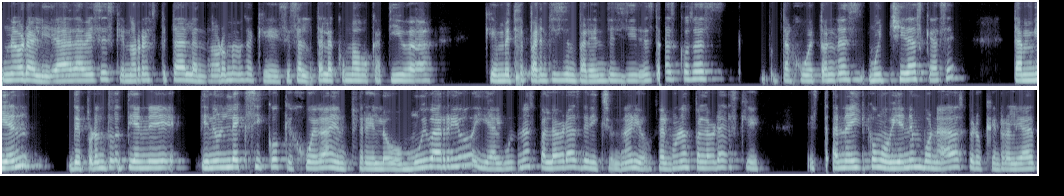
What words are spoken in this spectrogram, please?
una oralidad a veces que no respeta la norma, o sea, que se salta la coma vocativa, que mete paréntesis en paréntesis, estas cosas tan juguetonas, muy chidas que hace, también de pronto tiene, tiene un léxico que juega entre lo muy barrio y algunas palabras de diccionario, algunas palabras que están ahí como bien embonadas, pero que en realidad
